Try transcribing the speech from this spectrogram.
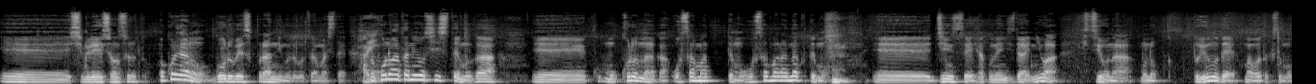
えー、シミュレーションすると。まあ、これがあの、ゴールベースプランニングでございまして、はい、このあたりのシステムが、えー、もうコロナが収まっても収まらなくても、うん、えー、人生100年時代には必要なものというので、まあ、私ども、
